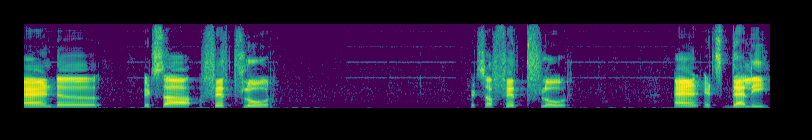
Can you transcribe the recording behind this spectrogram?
and it's a fifth floor it's a fifth floor and it's Delhi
